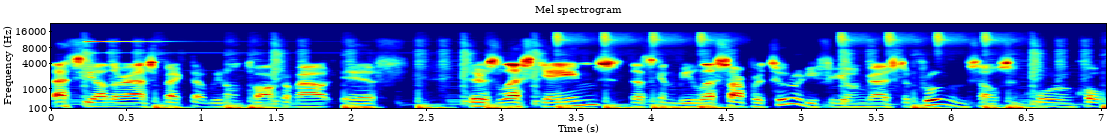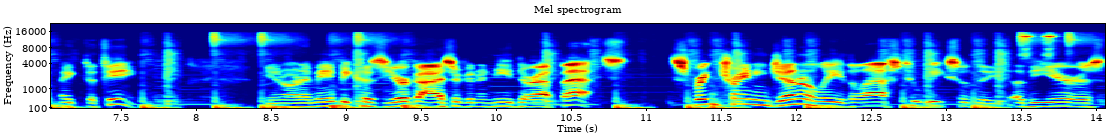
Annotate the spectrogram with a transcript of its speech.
That's the other aspect that we don't talk about. If there's less games, that's going to be less opportunity for young guys to prove themselves and quote unquote make the team. You know what I mean? Because your guys are going to need their at bats. Spring training generally, the last two weeks of the of the year is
